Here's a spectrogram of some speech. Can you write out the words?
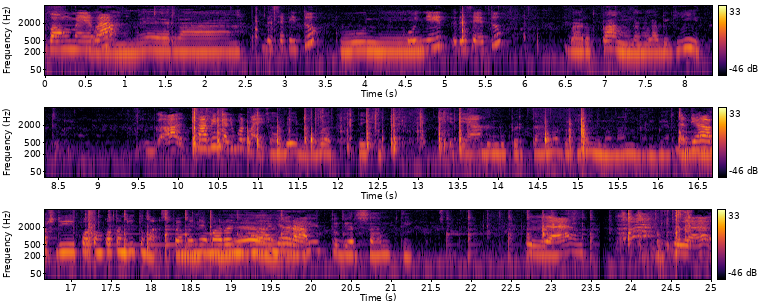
bawang merah Bawang merah. resep itu Kunyit. kunyit resep itu Baru panggang lah begitu. Nggak- cabai nggak dibuat Mai Cabai buat dikit. gitu ya Bumbu pertama begini memanggang biar dan dia harus dipotong-potong gitu mak supaya mainnya marah Ya, menyerap itu biar cantik. wow wow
